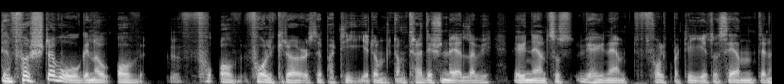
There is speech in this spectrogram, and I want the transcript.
den första vågen av, av av folkrörelsepartier, de, de traditionella. Vi, vi, har ju nämnt, vi har ju nämnt Folkpartiet och Centern,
